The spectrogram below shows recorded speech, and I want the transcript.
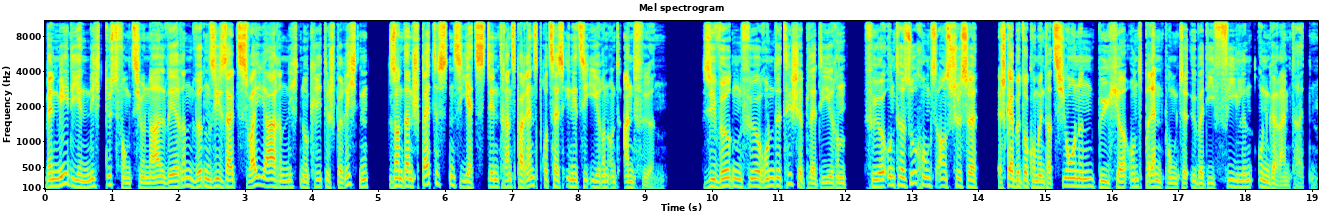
Wenn Medien nicht dysfunktional wären, würden sie seit zwei Jahren nicht nur kritisch berichten, sondern spätestens jetzt den Transparenzprozess initiieren und anführen. Sie würden für runde Tische plädieren, für Untersuchungsausschüsse, es gäbe Dokumentationen, Bücher und Brennpunkte über die vielen Ungereimtheiten.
